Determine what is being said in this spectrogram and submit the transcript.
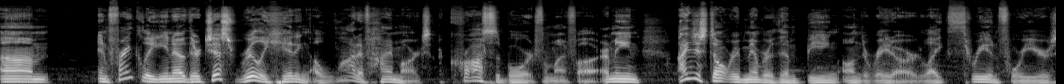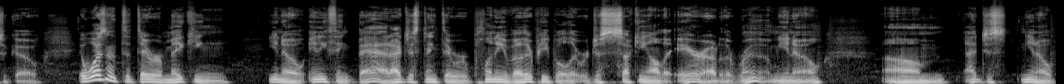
Um, and frankly, you know, they're just really hitting a lot of high marks across the board from my father. I mean, I just don't remember them being on the radar like three and four years ago. It wasn't that they were making, you know, anything bad. I just think there were plenty of other people that were just sucking all the air out of the room, you know. Um, I just, you know,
